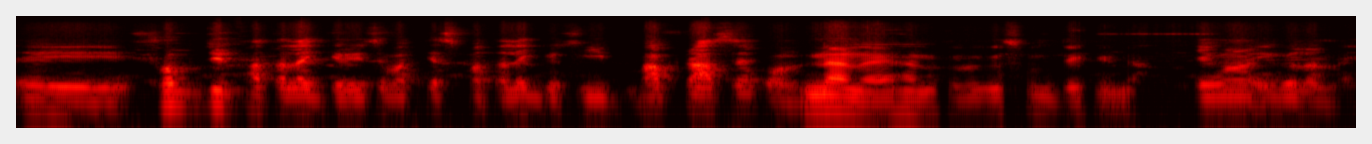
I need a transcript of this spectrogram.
এই সবজির পাতা লাগিয়ে রয়েছে বা তেজপাতা লাগিয়ে ভাবটা আছে এখন? না না এখন কোনো কিছু দেখি না। এগুলো এগুলো নাই।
